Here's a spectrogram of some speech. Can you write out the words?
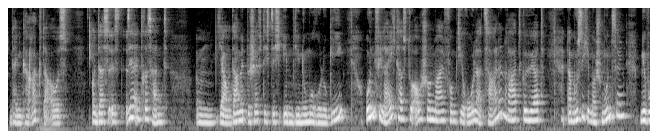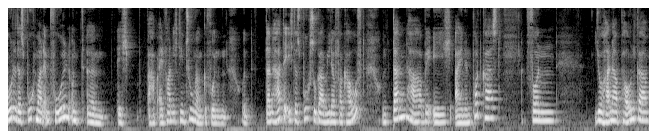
und deinen Charakter aus. Und das ist sehr interessant. Ähm, ja, und damit beschäftigt sich eben die Numerologie. Und vielleicht hast du auch schon mal vom Tiroler Zahlenrad gehört. Da muss ich immer schmunzeln. Mir wurde das Buch mal empfohlen und ähm, ich habe einfach nicht den Zugang gefunden. Und dann hatte ich das Buch sogar wieder verkauft und dann habe ich einen Podcast von Johanna Paunka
